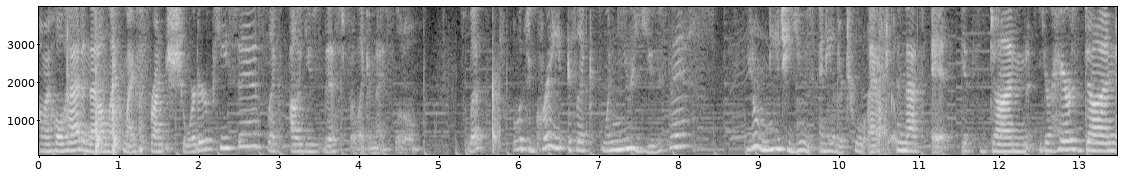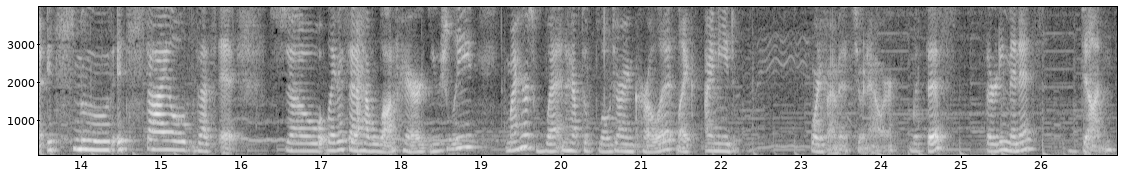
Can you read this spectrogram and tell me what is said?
on my whole head and then on like my front shorter pieces, like I'll use this for like a nice little flip. What's great is like when you use this, you don't need to use any other tool after. And that's it. It's done. Your hair's done. It's smooth. It's styled. That's it. So like I said, I have a lot of hair. Usually my hair's wet and I have to blow dry and curl it. Like I need 45 minutes to an hour. With this, 30 minutes, done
